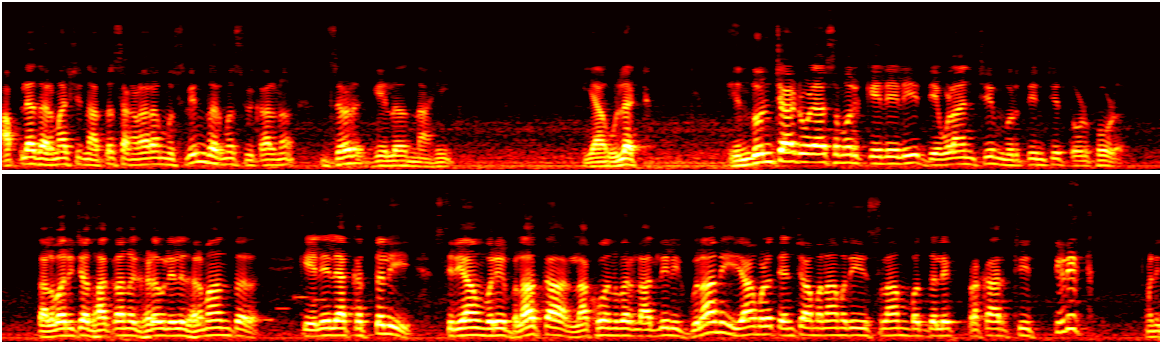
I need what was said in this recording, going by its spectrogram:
आपल्या धर्माशी नातं सांगणारा मुस्लिम धर्म स्वीकारणं जड गेलं नाही. या उलट हिंदूंच्या डोळ्यासमोर केलेली देवळांची मूर्तींची तोडफोड तलवारीच्या धाकानं घडवलेले धर्मांतर केलेल्या कत्तली स्त्रियांवरील बलात्कार लाखोंवर लादलेली गुलामी यामुळे त्यांच्या मनामध्ये इस्लामबद्दल एक प्रकारची तिडीक आणि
